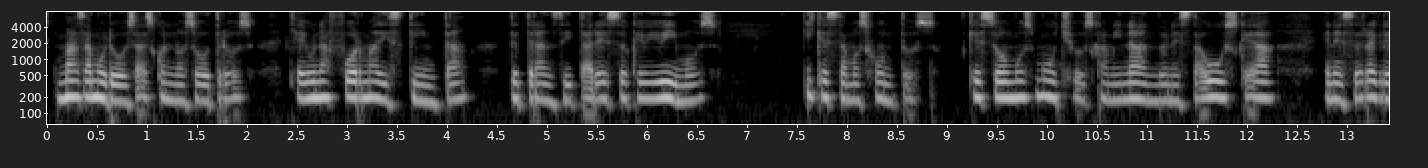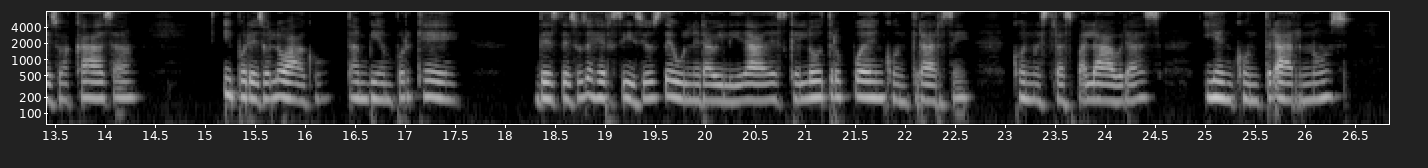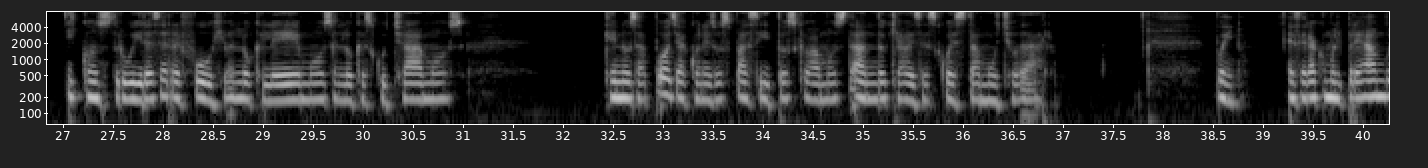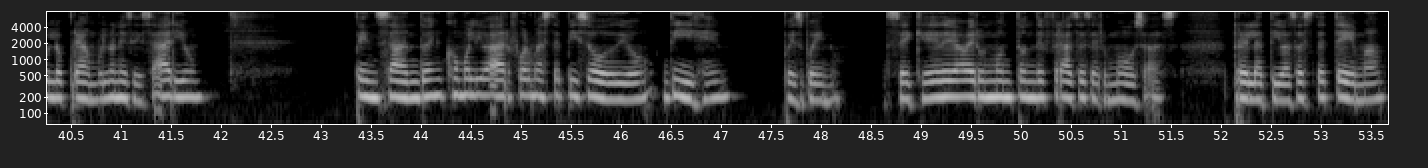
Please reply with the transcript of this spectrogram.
más amorosas con nosotros, que hay una forma distinta de transitar esto que vivimos y que estamos juntos, que somos muchos caminando en esta búsqueda, en este regreso a casa, y por eso lo hago, también porque desde esos ejercicios de vulnerabilidades que el otro puede encontrarse con nuestras palabras y encontrarnos y construir ese refugio en lo que leemos, en lo que escuchamos, que nos apoya con esos pasitos que vamos dando que a veces cuesta mucho dar. Bueno, ese era como el preámbulo, preámbulo necesario. Pensando en cómo le iba a dar forma a este episodio, dije pues bueno, sé que debe haber un montón de frases hermosas relativas a este tema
